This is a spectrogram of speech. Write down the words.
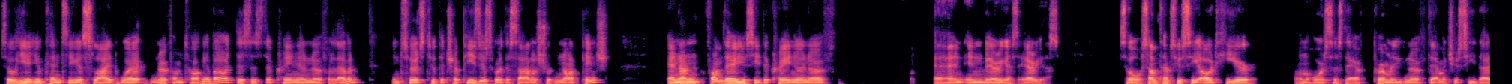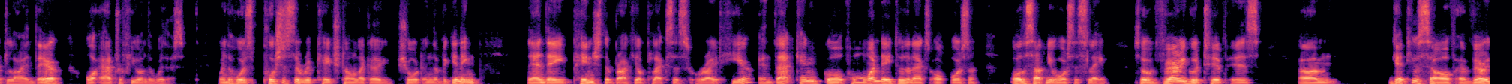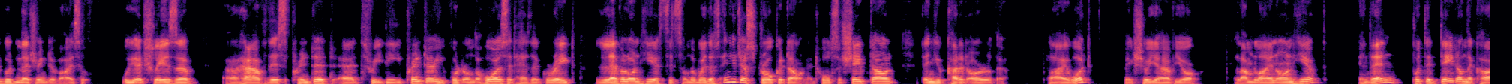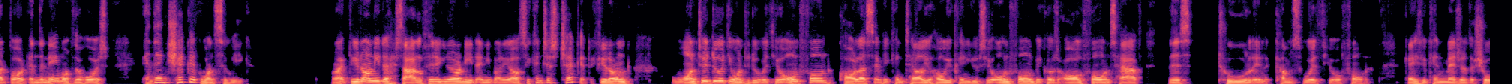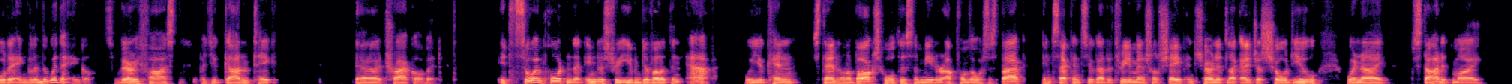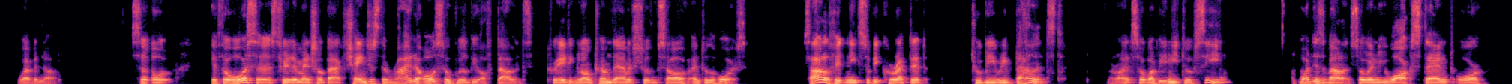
So here you can see a slide where nerve I'm talking about. This is the cranial nerve 11, inserts to the trapezius where the saddle should not pinch. And then from there, you see the cranial nerve and in various areas. So sometimes you see out here on the horses, they have permanent nerve damage. You see that line there or atrophy on the withers. When the horse pushes the rib cage down, like I showed in the beginning, then they pinch the brachial plexus right here. And that can go from one day to the next, all, horse, all of a sudden your horse is lame. So a very good tip is um, get yourself a very good measuring device. We at Schleese uh, have this printed at 3D printer. You put it on the horse. It has a great level on here, sits on the withers, and you just stroke it down. It holds the shape down. Then you cut it out of the plywood. Make sure you have your plumb line on here. And then put the date on the cardboard and the name of the horse, and then check it once a week. Right? You don't need a saddle fitting. You don't need anybody else. You can just check it. If you don't want to do it, you want to do it with your own phone, call us and we can tell you how you can use your own phone because all phones have this tool and it comes with your phone. Okay, so you can measure the shoulder angle and the wither angle. It's very fast, but you got to take uh, track of it. It's so important that industry even developed an app where you can stand on a box, hold this a meter up from the horse's back. In seconds, you got a three-dimensional shape and turn it like I just showed you when I started my webinar. So if the horse's three-dimensional back changes, the rider also will be off balance, creating long-term damage to themselves and to the horse. Saddle fit needs to be corrected to be rebalanced. All right. So what we need to see, what is balance? So when we walk, stand, or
